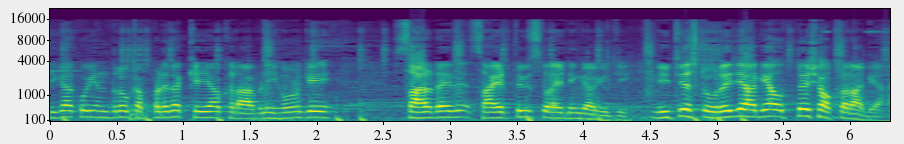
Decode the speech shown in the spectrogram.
ਠੀਕ ਆ, ਕੋਈ ਅੰਦਰੋਂ ਕੱਪੜੇ ਰੱਖੇ ਆ, ਉਹ ਖਰਾਬ ਨਹੀਂ ਹੋਣਗੇ। ਸਾਰੇ ਸਾਈਡ ਤੇ ਵੀ ਸਲਾਈਡਿੰਗ ਆ ਗਈ ਜੀ। ਨੀਚੇ ਸਟੋਰੇਜ ਆ ਗਿਆ, ਉੱਤੇ ਸ਼ੌਕਰ ਆ ਗਿਆ।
